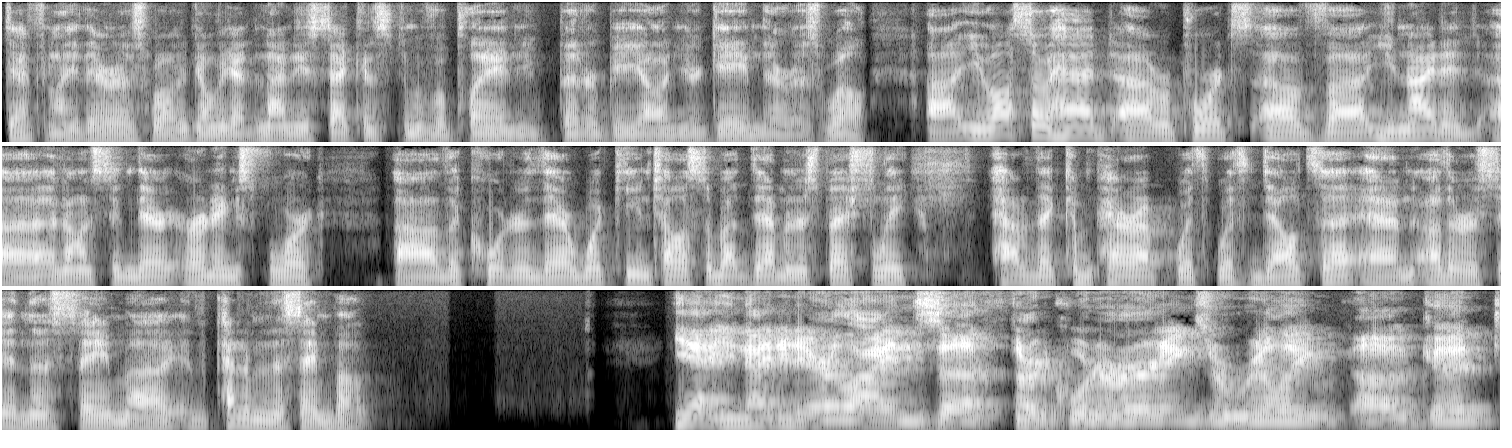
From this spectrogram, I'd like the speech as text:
Definitely there as well. You only got 90 seconds to move a plane. You better be on your game there as well. Uh, you also had uh, reports of uh, United uh, announcing their earnings for uh, the quarter there. What can you tell us about them, and especially how do they compare up with with Delta and others in the same kind of in the same boat? Yeah, United Airlines third quarter earnings are really good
